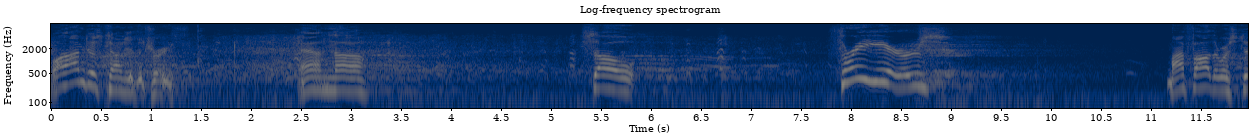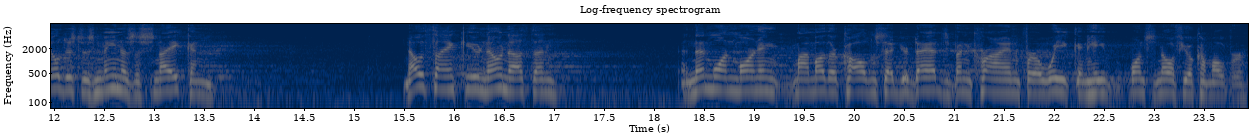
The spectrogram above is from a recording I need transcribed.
well, I'm just telling you the truth. And uh, so Three years, my father was still just as mean as a snake and no thank you, no nothing. And then one morning, my mother called and said, Your dad's been crying for a week and he wants to know if you'll come over.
